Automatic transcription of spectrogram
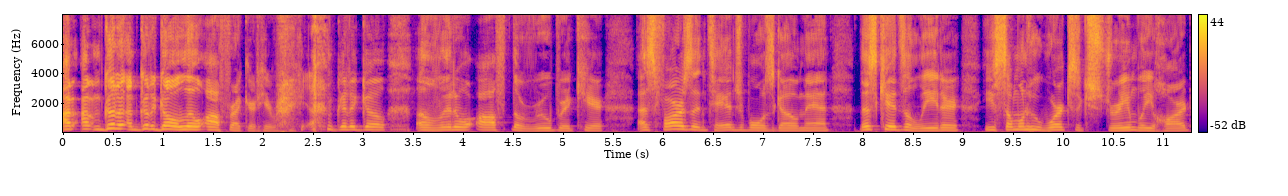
I'm, I'm gonna I'm gonna go a little off record here, right? I'm gonna go a little off the rubric here. As far as intangibles go, man, this kid's a leader. He's someone who works extremely hard.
